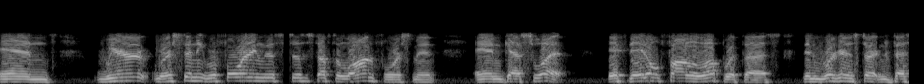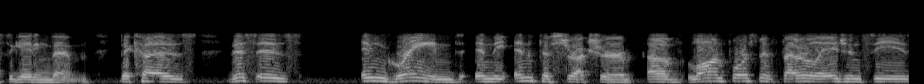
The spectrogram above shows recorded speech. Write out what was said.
And we're, we're sending, we're forwarding this stuff to law enforcement. And guess what? if they don't follow up with us, then we're going to start investigating them because this is ingrained in the infrastructure of law enforcement, federal agencies.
